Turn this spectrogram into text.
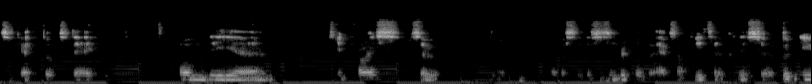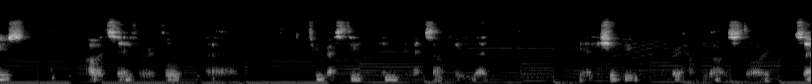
to get up to date on the um, in price. So you know, obviously this is a Ripple, but XRP token is so good news. I would say for Ripple uh, to invest in, in XRP, then yeah, they should be very happy about this story. So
